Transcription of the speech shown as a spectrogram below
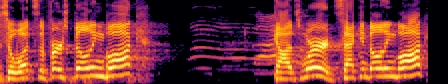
So, what's the first building block? God's word. Second building block?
